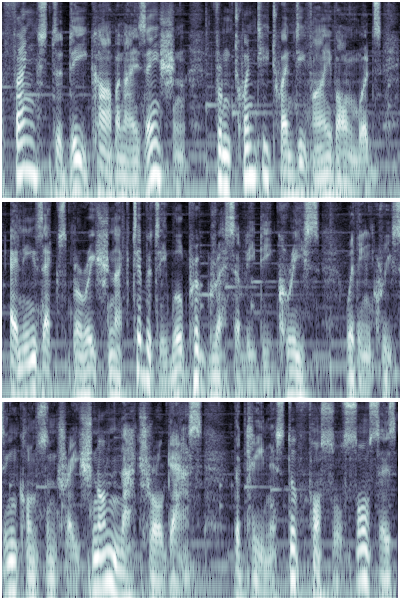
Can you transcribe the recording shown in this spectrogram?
Thanks to decarbonisation, from 2025 onwards, Eni's exploration activity will progressively decrease, with increasing concentration on natural gas, the cleanest of fossil sources,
